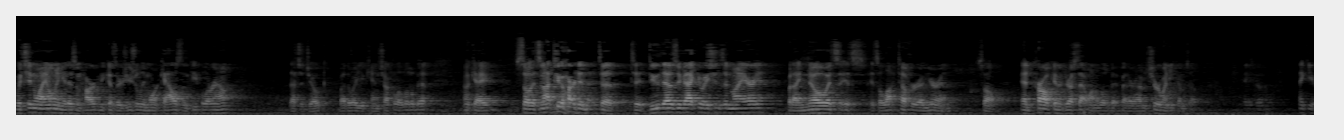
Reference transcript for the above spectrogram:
which in Wyoming it isn't hard because there's usually more cows than people around. That's a joke, by the way. You can chuckle a little bit. Okay, so it's not too hard to, to, to do those evacuations in my area, but I know it's, it's, it's a lot tougher on your end. So, and Carl can address that one a little bit better, I'm sure, when he comes up. Thanks, Phil. Thank you.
